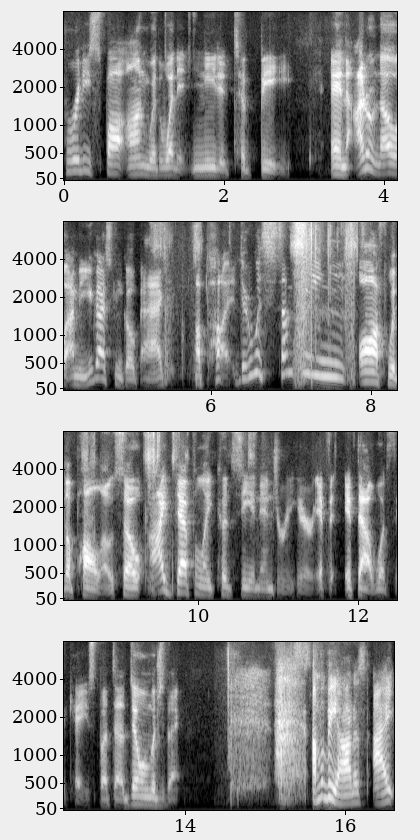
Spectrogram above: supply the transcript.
pretty spot on with what it needed to be. And I don't know. I mean, you guys can go back. there was something off with Apollo, so I definitely could see an injury here if if that was the case. But uh, Dylan, what'd you think? I'm gonna be honest. I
